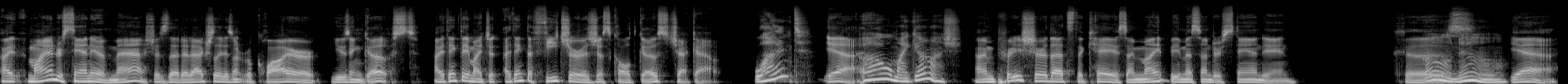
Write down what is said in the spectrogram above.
I my understanding of Mash is that it actually doesn't require using Ghost. I think they might. Ju- I think the feature is just called Ghost Checkout. What? Yeah, Oh my gosh. I'm pretty sure that's the case. I might be misunderstanding. Oh no. yeah.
